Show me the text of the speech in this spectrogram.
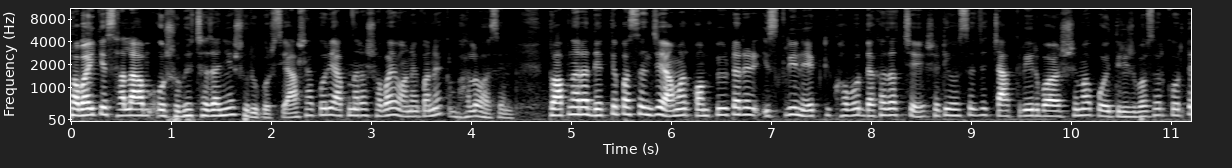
সবাইকে সালাম ও শুভেচ্ছা জানিয়ে শুরু করছি। আশা করি আপনারা সবাই অনেক অনেক ভালো আছেন। তো আপনারা দেখতে পাচ্ছেন যে আমার কম্পিউটারের স্ক্রিনে একটি খবর দেখা যাচ্ছে, সেটি হচ্ছে যে চাকরির বয়সসীমা পঁয়ত্রিশ বছর করতে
